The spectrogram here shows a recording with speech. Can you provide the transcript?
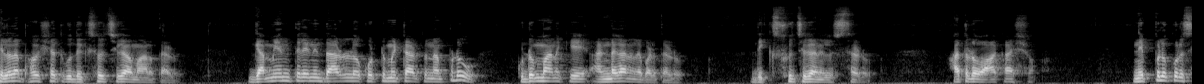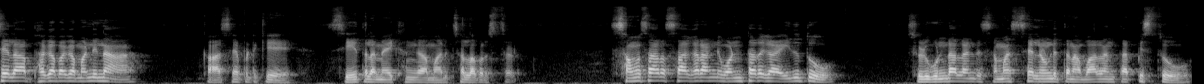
పిల్లల భవిష్యత్తుకు దిక్సూచిగా మారతాడు. గమ్యం తెలియని దారుల్లో కొట్టుమిట్టాడుతున్నప్పుడు కుటుంబానికి అండగా నిలబడతాడు. దిక్సూచిగా నిలుస్తాడు. అతడు ఆకాశం. నిప్పులు కురిసేలా భగభగ మండిన కాసేపటికే శీతల మేఘంగా మారి చల్లబరుస్తాడు. సంసార సాగరాన్ని ఒంటరిగా ఈదుతూ సుడిగుండా లాంటి సమస్యల నుండి తన వాళ్ళని తప్పిస్తూ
